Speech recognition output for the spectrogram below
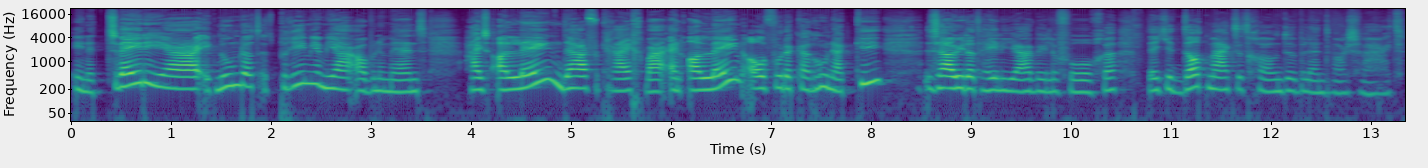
in het tweede jaar. Ik noem dat het premium jaarabonnement. Hij is alleen daar verkrijgbaar en alleen al voor de Karuna Key zou je dat hele jaar willen volgen. Weet je, dat maakt het gewoon dubbel en dwars waard.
